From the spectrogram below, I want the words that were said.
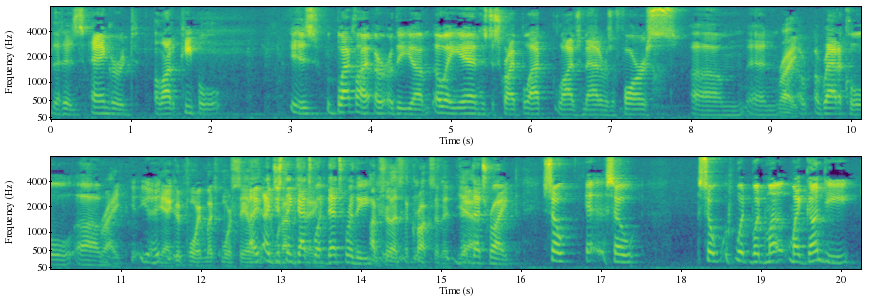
that has angered a lot of people is Black Li- or, or the um, OAN has described Black Lives Matter as a farce um, and Right. a, a radical. Um, right. you know, yeah. Good point. Much more salient. I, I just think was that's saying. what that's where the I'm sure that's the crux of it. Yeah. That's right. So, uh, so, so what? What Mike Gundy?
